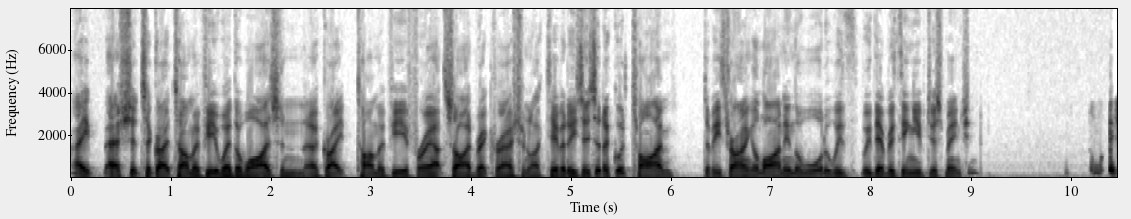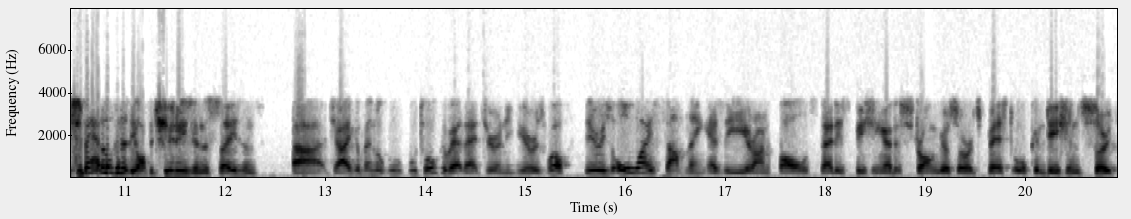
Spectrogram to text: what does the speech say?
Hey, Ash, it's a great time of year weather-wise and a great time of year for outside recreational activities. Is it a good time to be throwing a line in the water with, with everything you've just mentioned? It's about looking at the opportunities in the seasons, uh, Jacob, and look, we'll, we'll talk about that during the year as well. There is always something as the year unfolds that is fishing at its strongest or its best or conditions suit.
